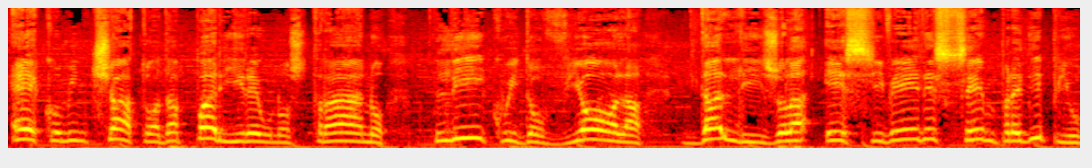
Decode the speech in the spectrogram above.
è cominciato ad apparire uno strano liquido viola dall'isola e si vede sempre di più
